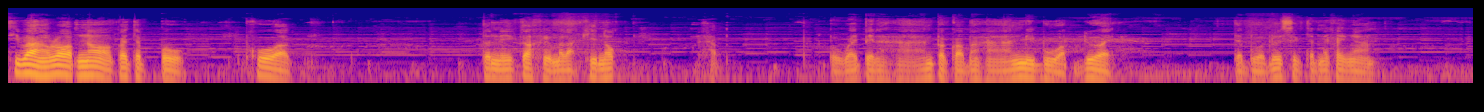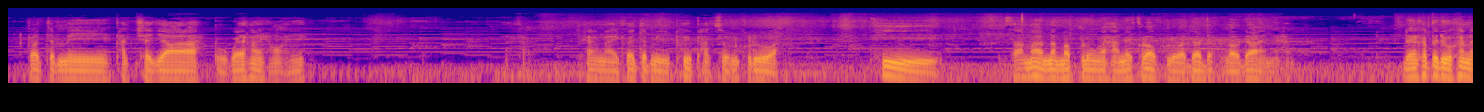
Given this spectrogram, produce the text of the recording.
ที่ว่างรอบนอกก็จะปลูกพวกต้นนี้ก็คือมะละขี้นกนะครับ ปลูกไว้เป็นอาหารประกอบอาหารมีบวบด้วย แต่บวบรู้สึกจะไม่ค่อยงาม ก็จะมีผักชยาปลูกไว้ให้หอย ข้างในก็จะมีพืชผักสวนครัว ที่สามารถนำมาปรุงอาหารในครอบครัวเราได้นะครับ เดินเข้าไปดูข้างใน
